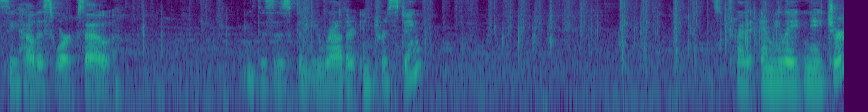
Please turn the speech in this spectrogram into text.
see how this works out. I think this is gonna be rather interesting. Let's try to emulate nature.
